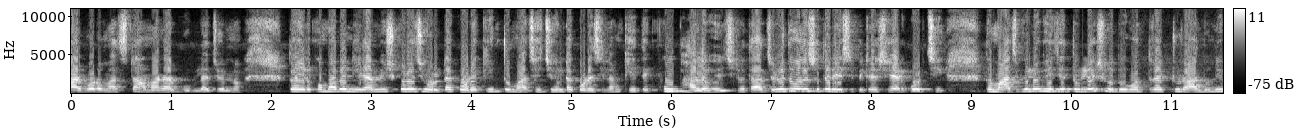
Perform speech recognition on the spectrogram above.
আর বড় মাছটা আমার আর বুবলার জন্য। তো এরকম ভাবে নিরামিষ করে ঝোলটা করে কিন্তু মাছের ঝোলটা করেছিলাম, খেতে খুব ভালো হয়েছিল। তার জন্য তোমাদের সাথে রেসিপিটা শেয়ার করছি। তো মাছগুলো ভেজে তুলে শুধুমাত্র একটু রাঁধুনি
